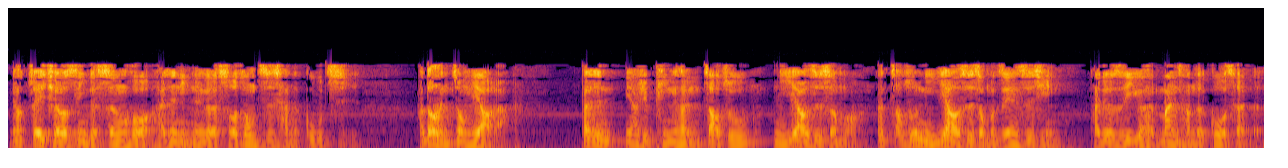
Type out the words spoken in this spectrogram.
你要追求的是你的生活，还是你那个手中资产的估值？它都很重要啦。但是你要去平衡，找出你要的是什么。那找出你要的是什么这件事情。它就是一个很漫长的过程的，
